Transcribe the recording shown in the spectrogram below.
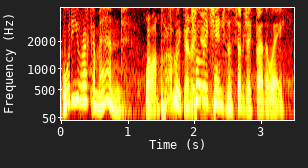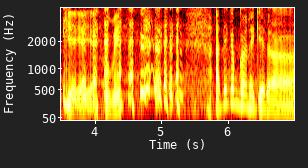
What do you recommend? Well, I'm probably gonna totally get, changed the subject, by the way. Yeah, yeah, yeah. Who, me? I think I'm going to get Uh,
